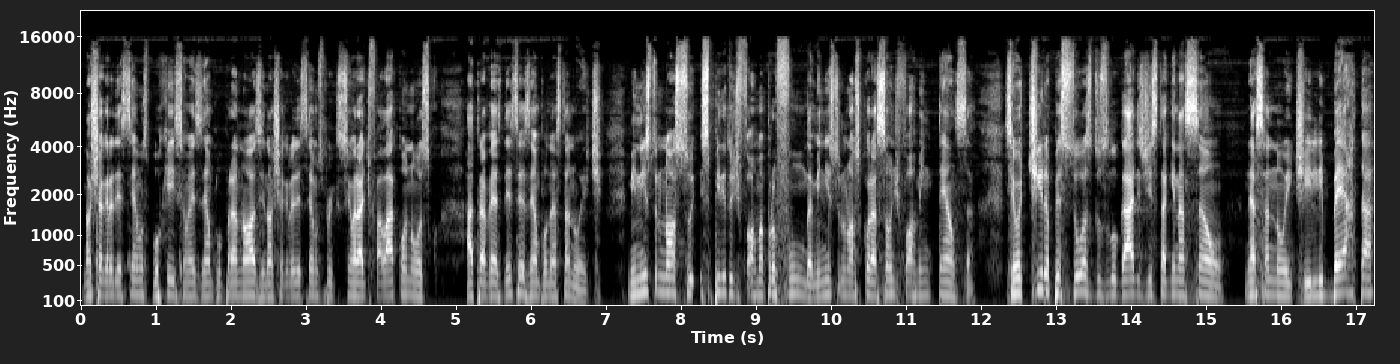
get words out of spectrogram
Nós te agradecemos porque isso é um exemplo para nós e nós te agradecemos porque o Senhor há de falar conosco através desse exemplo nesta noite. Ministra o nosso espírito de forma profunda, ministra o nosso coração de forma intensa. Senhor, tira pessoas dos lugares de estagnação nessa noite e liberta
